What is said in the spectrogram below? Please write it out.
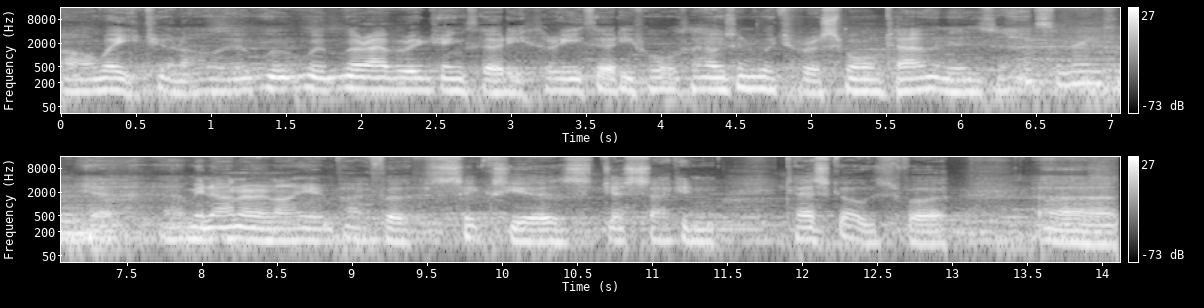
our weight, you know. We're averaging 33, 34,000, which for a small town is... Uh, That's amazing. Yeah. I mean, Anna and I, in fact, for six years just sat in Tesco's for uh,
